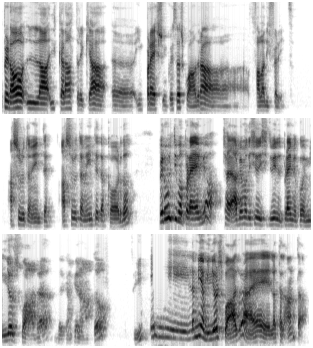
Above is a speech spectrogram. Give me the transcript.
però la, il carattere che ha eh, impresso in questa squadra fa la differenza. Assolutamente, assolutamente d'accordo. Per ultimo premio, cioè abbiamo deciso di istituire il premio come miglior squadra del campionato. Sì. E la mia miglior squadra è l'Atalanta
